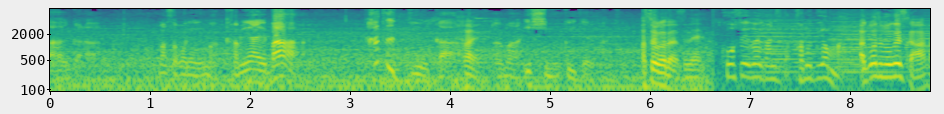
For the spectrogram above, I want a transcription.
があるから、まあ、そこにまあ噛み合えば勝つっていうか、はい。あまあ一矢報いてる感じ。あそういうことですね。構成どういう感じですか？火力4枚あこれ僕ですか、は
